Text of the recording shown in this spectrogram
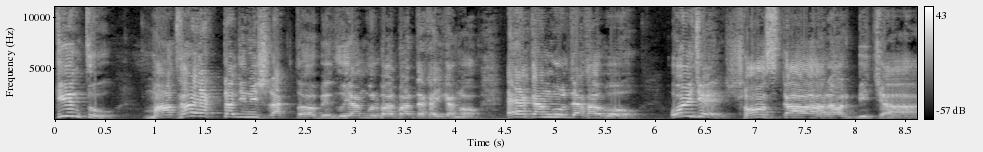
কিন্তু মাথায় একটা জিনিস রাখতে হবে। দুই আঙ্গুল বারবার দেখাই কেন? এক আঙ্গুল দেখাবো। ওই যে সংস্কার আর বিচার।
